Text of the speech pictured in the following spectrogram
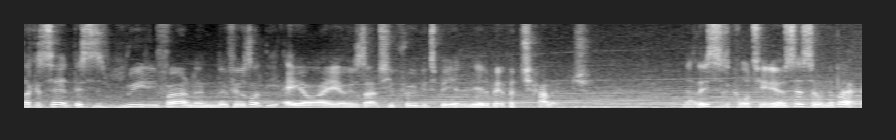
like I said, this is really fun and it feels like the AI is actually proving to be a little bit of a challenge. Now this is a Cortina, it says so in the back.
